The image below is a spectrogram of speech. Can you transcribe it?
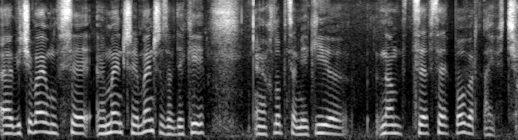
е, відчуваємо все менше і менше завдяки е, хлопцям, які нам це все повертають.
